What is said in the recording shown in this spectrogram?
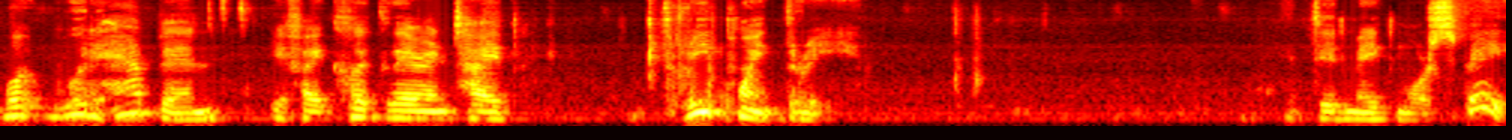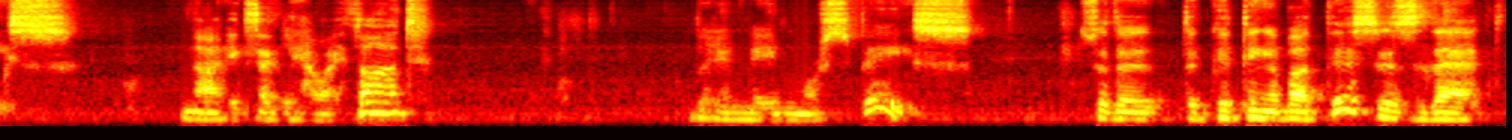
what would happen if I click there and type 3.3? It did make more space. Not exactly how I thought, but it made more space. So the, the good thing about this is that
